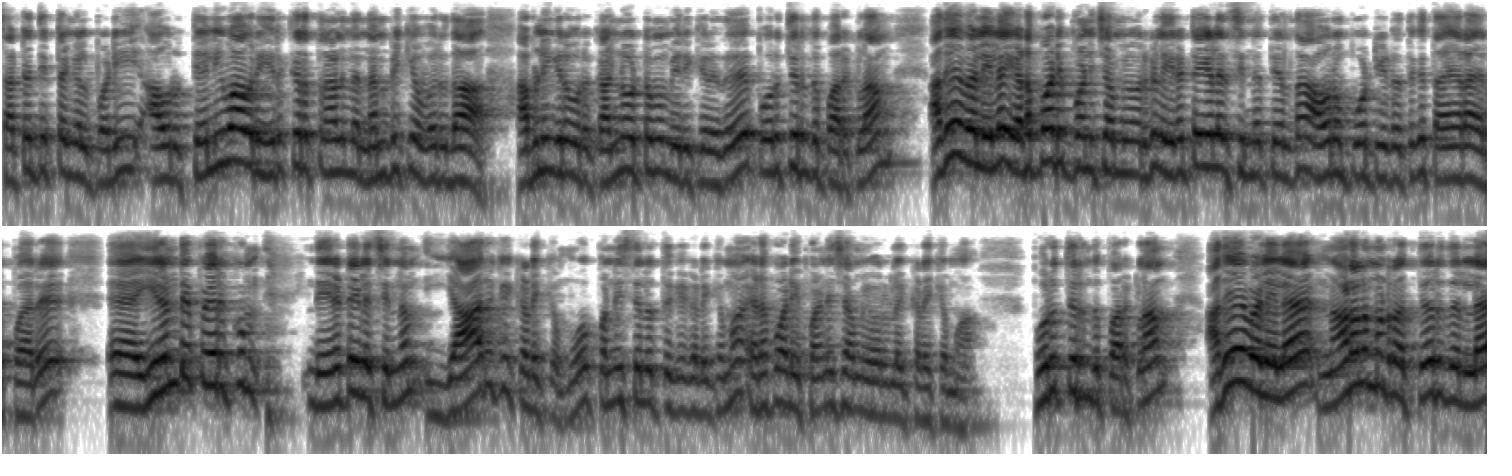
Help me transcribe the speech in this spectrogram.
சட்டத்திட்டங்கள் படி அவர் தெளிவாக அவர் இருக்கிறதுனால இந்த நம்பிக்கை வருதா அப்படிங்கிற ஒரு கண்ணோட்டமும் இருக்கிறது. பொறுத்திருந்து பார்க்கலாம். அதே வேளையில் எடப்பாடி பழனிசாமி அவர்கள் இரட்டை சின்னத்தில் தான் அவரும் போட்டியிடுறதுக்கு தயாராக இருப்பார். இரண்டு பேருக்கும் இந்த இரட்டை சின்னம் யாருக்கு கிடைக்கும் ஓ பன்னீர்செல்வத்துக்கு கிடைக்குமா எடப்பாடி பழனிசாமி அவர்களுக்கு கிடைக்குமா? பொறுத்திருந்து பார்க்கலாம். அதே வேளையில் நாடாளுமன்ற தேர்தலில்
